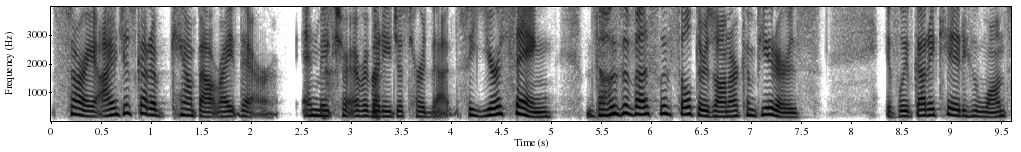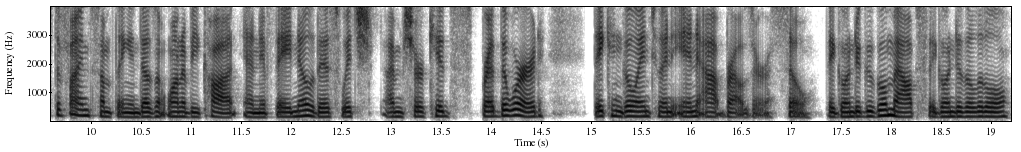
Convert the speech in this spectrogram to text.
sorry, I just got to camp out right there and make sure everybody just heard that. So you're saying those of us with filters on our computers, if we've got a kid who wants to find something and doesn't want to be caught, and if they know this, which I'm sure kids spread the word, they can go into an in app browser. So they go into Google Maps, they go into the little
